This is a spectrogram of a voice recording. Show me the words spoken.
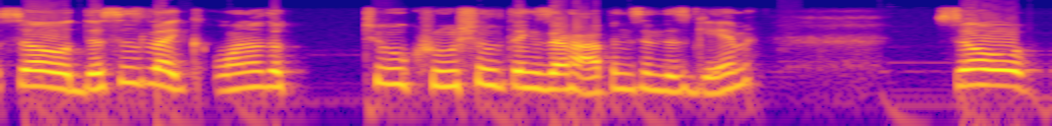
So this is like one of the two crucial things that happens in this game. So,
